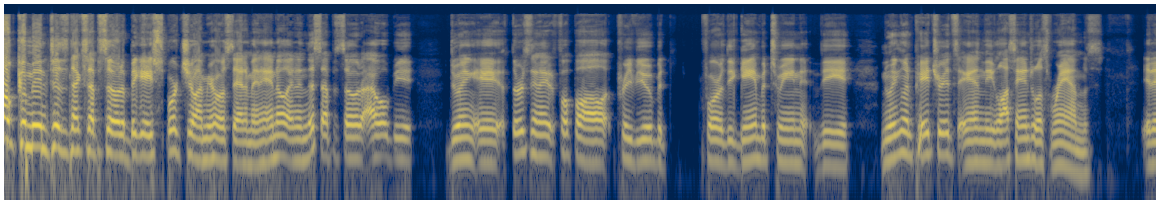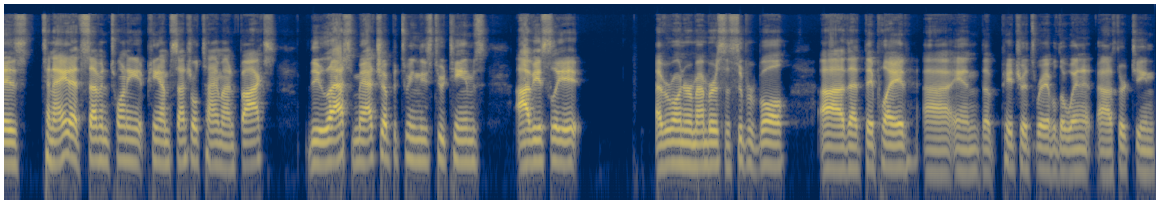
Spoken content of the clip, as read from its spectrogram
Welcome into this next episode of Big A Sports Show. I'm your host, Adam Van Handel, and in this episode, I will be doing a Thursday night football preview for the game between the New England Patriots and the Los Angeles Rams. It is tonight at 7:20 p.m. Central Time on Fox. The last matchup between these two teams, obviously, everyone remembers the Super Bowl uh, that they played, uh, and the Patriots were able to win it uh, 13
